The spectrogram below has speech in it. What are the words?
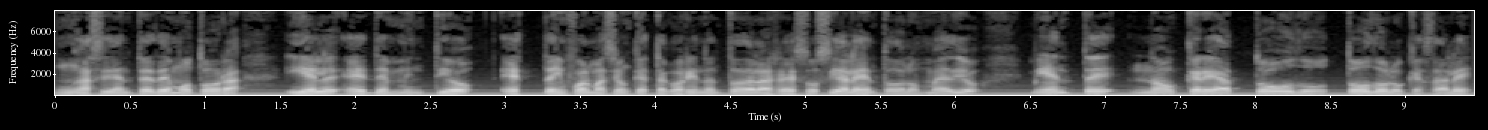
un accidente de motora y él eh, desmintió esta información que está corriendo en todas las redes sociales, en todos los medios. Miente, no crea todo, todo lo que sale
